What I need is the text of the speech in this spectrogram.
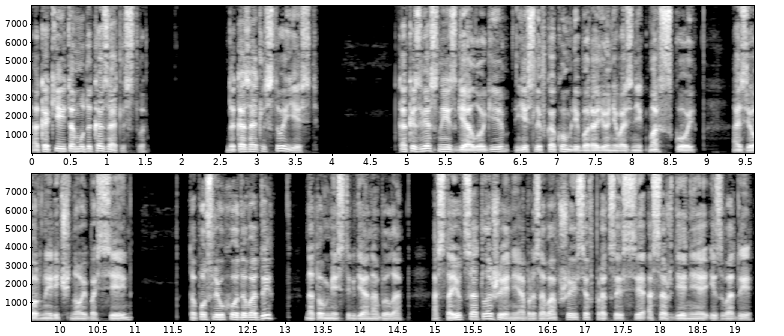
А какие тому доказательства? Доказательства есть. Как известно из геологии, если в каком-либо районе возник морской, озерный, речной бассейн, то после ухода воды, на том месте, где она была, остаются отложения, образовавшиеся в процессе осаждения из воды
